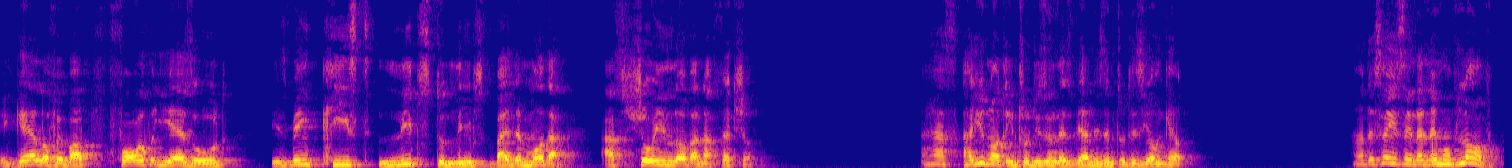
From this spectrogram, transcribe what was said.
A girl of about four years old is being kissed lips to lips by the mother as showing love and affection. are you not introducing lesbianism to this young girl? And they say it's in the name of love.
